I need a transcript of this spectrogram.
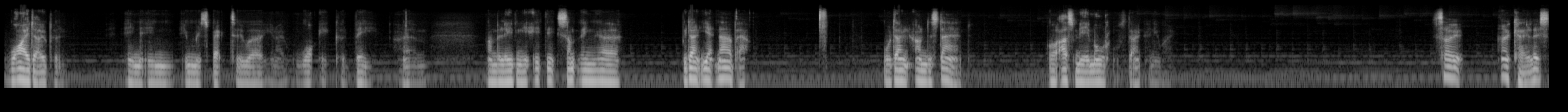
wide open in in in respect to uh, you know what it could be. Um, I'm believing it, it, it's something uh, we don't yet know about or don't understand, or us mere mortals don't anyway. So, okay, let's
